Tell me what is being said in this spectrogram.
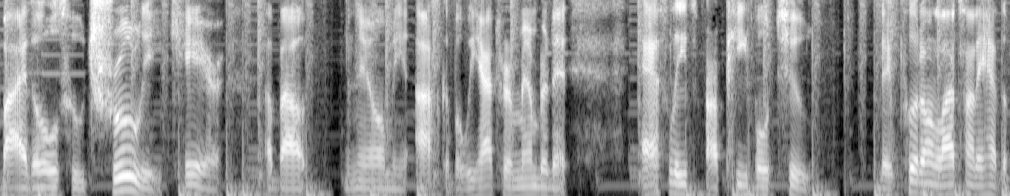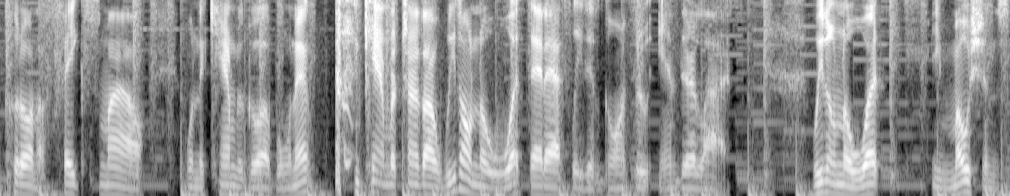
by those who truly care about Naomi Osaka. But we have to remember that athletes are people too. They put on a lot of time. They have to put on a fake smile when the cameras go up. But when that camera turns off, we don't know what that athlete is going through in their lives. We don't know what emotions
